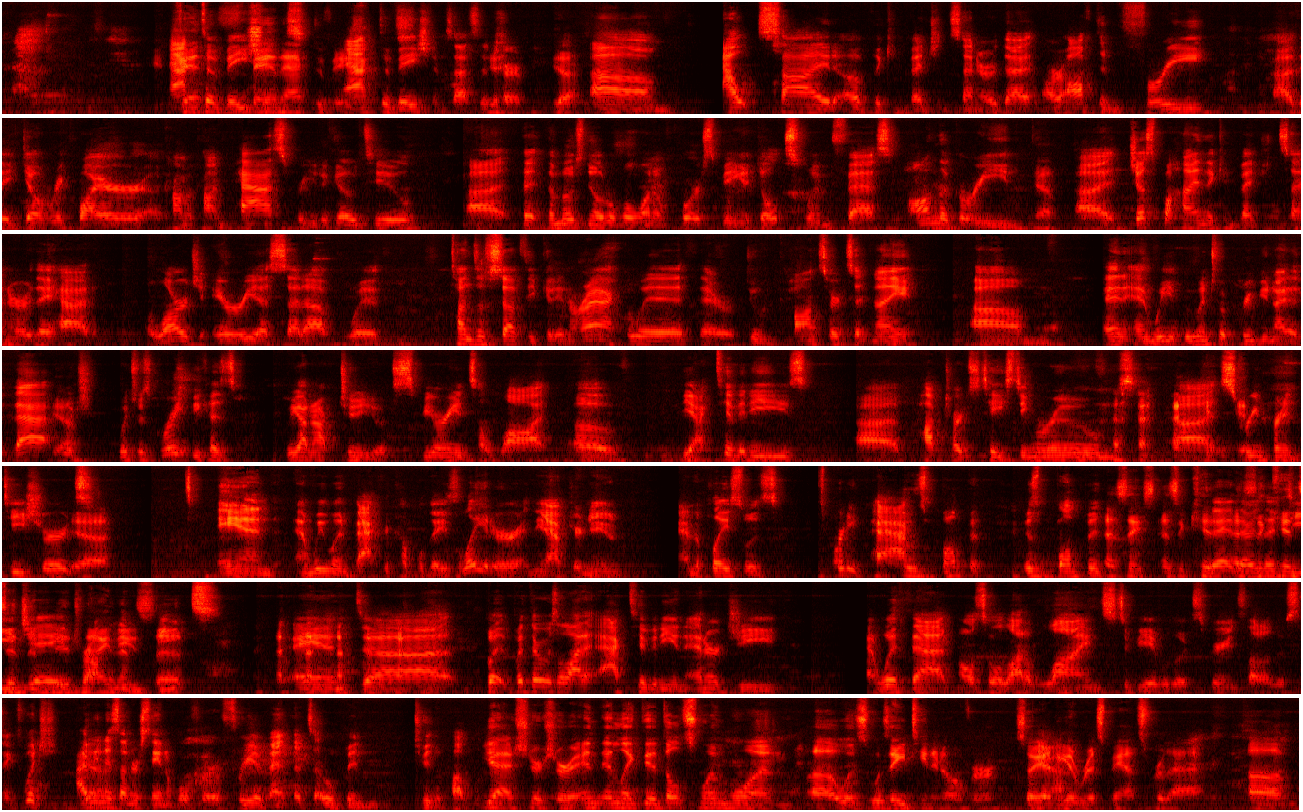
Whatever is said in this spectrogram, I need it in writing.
Fan- activations. fan activations. Activations, that's the Yeah. term Yeah. um, outside of the convention center that are often free. Uh, they don't require a Comic Con pass for you to go to. Uh, the, the most notable one, of course, being Adult Swim Fest on the green. Yeah. Uh, just behind the convention center, they had a large area set up with tons of stuff that you could interact with. They're doing concerts at night. Um, and and we, we went to a preview night of that, Yeah. which which was great because we got an opportunity to experience a lot of the activities, uh, Pop Tarts tasting rooms, uh, screen printed T-shirts, Yeah. And and we went back a couple days later in the afternoon, and the place was pretty packed. It was bumping It was bumping, as they as a kid There- as the kids in the DJ mid nineties. beats. and uh, but but there was a lot of activity and energy. And with that, also a lot of lines to be able to experience a lot of those things, which I mean is understandable for a free event that's open to the public. Yeah, sure, sure. And, and like the Adult Swim one uh, was was 18 and over, so you had to get wristbands for that. Um,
